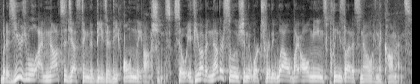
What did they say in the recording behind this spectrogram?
But as usual, I'm not suggesting that these are the only options. So if you have another solution that works really well, by all means, please let us know in the comments.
